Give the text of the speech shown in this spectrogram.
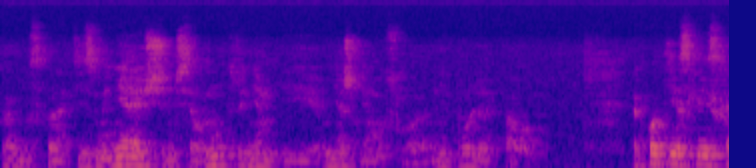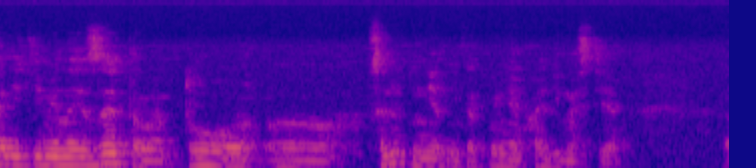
как бы сказать, изменяющимся внутренним и внешним условиям, не более того. Так вот, если исходить именно из этого, то э, абсолютно нет никакой необходимости э,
